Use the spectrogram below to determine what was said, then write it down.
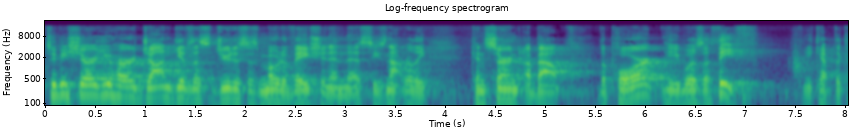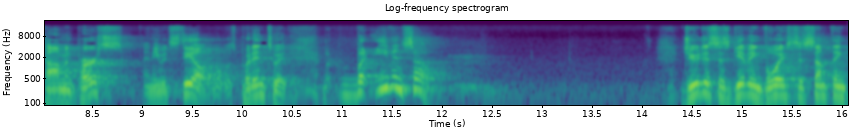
to be sure, you heard John gives us Judas's motivation in this. He's not really concerned about the poor, he was a thief. He kept the common purse and he would steal what was put into it. But, even so, Judas is giving voice to something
